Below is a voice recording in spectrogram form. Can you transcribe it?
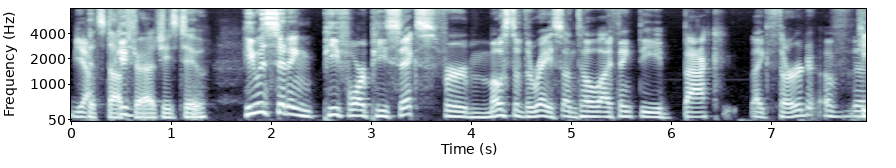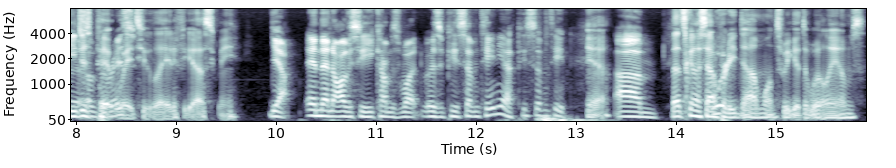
Yeah. Pit stop strategies too. He was sitting P4, P6 for most of the race until I think the back like third of the He just pit way too late, if you ask me. Yeah, and then obviously he comes. What was it? P17? Yeah, P17. Yeah. Um, That's gonna sound pretty dumb once we get to Williams.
